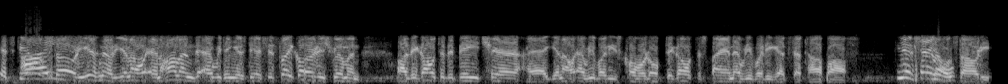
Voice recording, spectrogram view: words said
It's the I- story, isn't it? You know, in Holland everything is this. It's like Irish women. Or they go to the beach here. Uh, you know, everybody's covered up. They go to Spain. Everybody gets their top off. You same old story.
